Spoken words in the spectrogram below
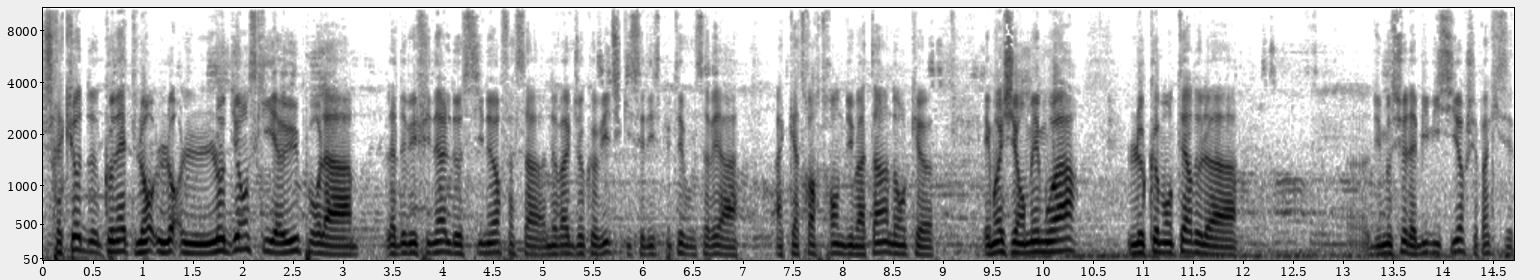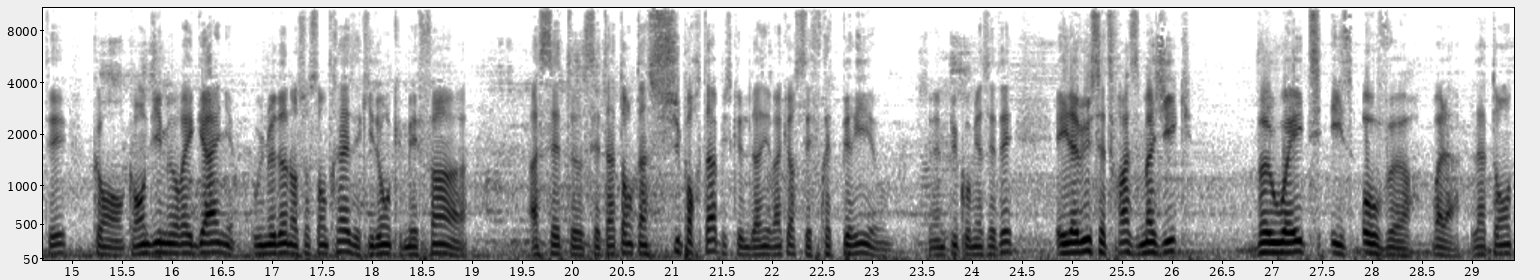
je serais curieux de connaître l'audience qu'il y a eu pour la, demi-finale de Sinner face à Novak Djokovic qui s'est disputé, vous le savez, à, 4h30 du matin. Donc, euh, et moi j'ai en mémoire le commentaire de la, euh, du monsieur de la BBC, je ne sais pas qui c'était, quand, Andy Murray gagne ou il me donne en 73 et qui donc met fin à cette, cette attente insupportable puisque le dernier vainqueur c'est Fred Perry, je ne sais même plus combien c'était. Et il a vu cette phrase magique The wait is over. Voilà, l'attente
